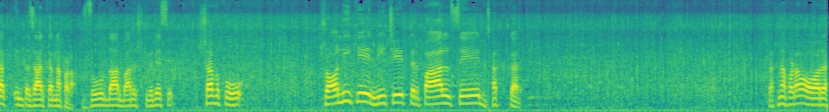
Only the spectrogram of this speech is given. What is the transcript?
तक इंतज़ार करना पड़ा। जोरदार बारिश की वजह से शव को ट्रॉली के नीचे तिरपाल से ढककर रखना पड़ा और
